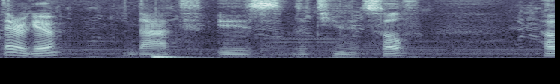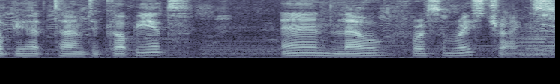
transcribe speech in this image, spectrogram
There we go. That is the tune itself. Hope you had time to copy it and now for some racetracks.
